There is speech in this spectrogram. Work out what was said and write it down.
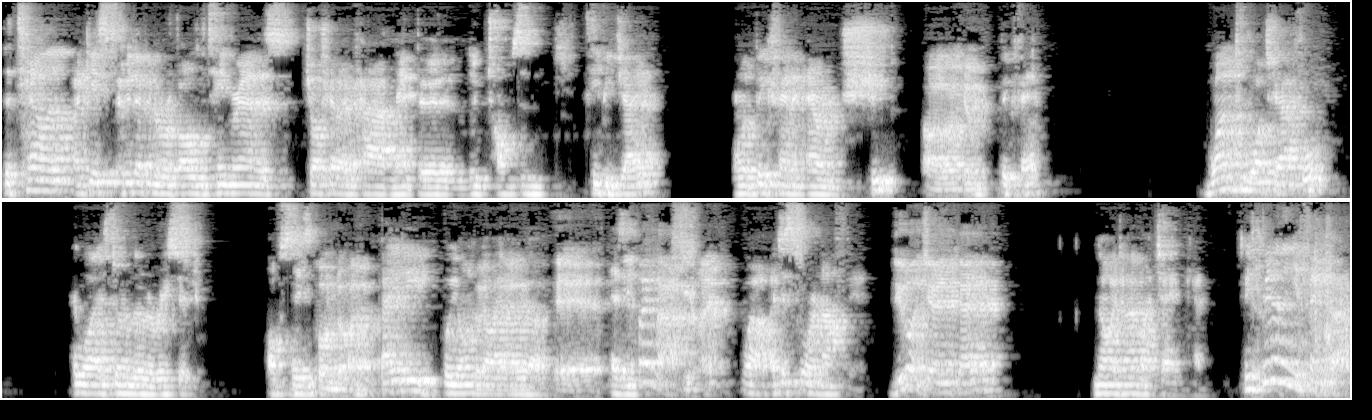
The talent, I guess, who they're going to revolve the team around is Josh Addo-Carr, Matt Bird, and Luke Thompson, TPJ. I'm a big fan of Aaron Schoupp. I oh, like him. Big fan. One to watch out for, who I was doing a little bit of research off season. Bondi. Bailey Biondi-Odo. Uh, yeah. As He played last year, mate. well, I just saw enough there. Do you like JMK? No, I don't like JMK. He's better than you think, though.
